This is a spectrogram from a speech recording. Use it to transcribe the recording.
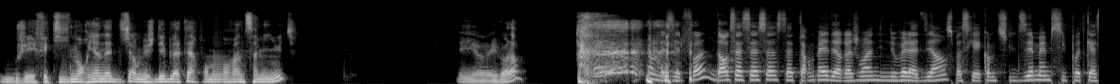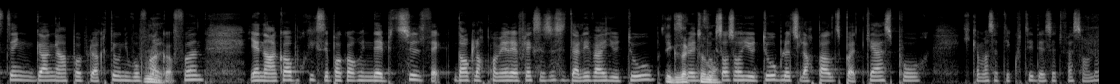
Où j'ai effectivement rien à dire, mais je déblatère pendant 25 minutes. Et, et voilà mais c'est le fun. Donc, ça, ça, ça, ça, te permet de rejoindre une nouvelle audience parce que, comme tu le disais, même si le podcasting gagne en popularité au niveau francophone, il y en a encore pour qui c'est pas encore une habitude. Fait, donc, leur premier réflexe, c'est ça, c'est d'aller vers YouTube. Exactement. Là, une fois qu'ils sont sur YouTube, là, tu leur parles du podcast pour qu'ils commencent à t'écouter de cette façon-là.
